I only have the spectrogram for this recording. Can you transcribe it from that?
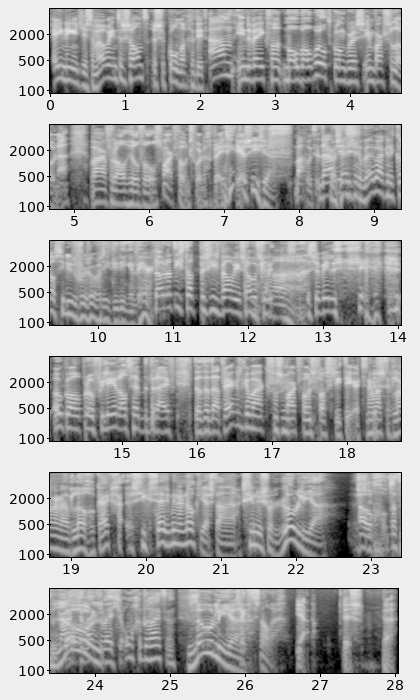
Eén dingetje is dan wel weer interessant. Ze kondigen dit aan in de week van het Mobile World Congress in Barcelona. Waar vooral heel veel smartphones worden gepresenteerd. Precies, ja. Maar goed, daar Maar zij is- zeggen, wij maken de kast die ervoor zorgen dat die dingen werken. nou, dat is dat precies wel weer zo. Ze, willen zich ook wel profileren als het bedrijf dat de daadwerkelijke makers van smartphones faciliteert. Nou, Dus- als ik langer naar het logo kijk, ga- zie ik steeds minder Nokia staan. Eigenlijk. Ik zie nu een soort Lolia. Dus Oh, god. Dat kaartje Lol. lijkt een beetje omgedraaid en Lolia. klikt snel weg. ja, dus. Ja.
